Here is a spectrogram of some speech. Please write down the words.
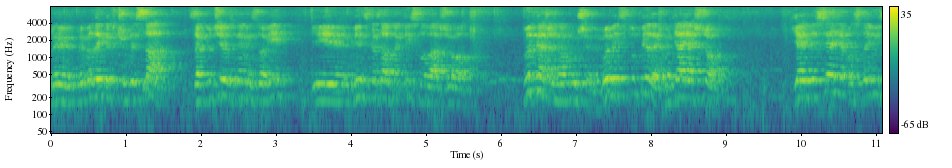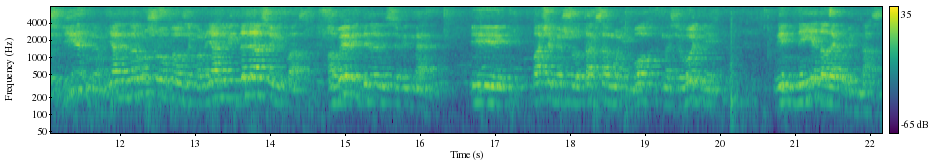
при, при великих чудесах заключив з ними завіт, і він сказав такі слова, що ви, каже, нарушили, ви відступили, хоча я що? Я й доселя остаюсь вірним, я не нарушував того закону, я не віддалявся від вас, а ви віддалилися від мене. І бачимо, що так само і Бог на сьогодні, Він не є далеко від нас.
